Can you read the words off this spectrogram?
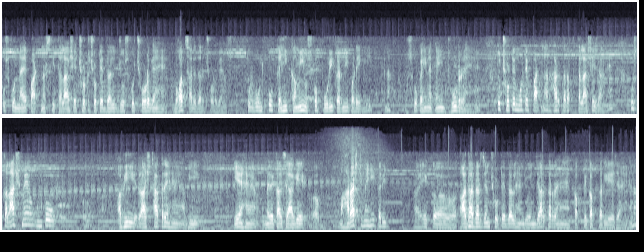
उसको नए पार्टनर्स की तलाश है छोटे छोटे दल जो उसको छोड़ गए हैं, बहुत सारे दल छोड़ गए हैं उसको। तो वो उनको कहीं कमी उसको पूरी करनी पड़ेगी, है ना? उसको कहीं ना कहीं ढूंढ रहे हैं तो छोटे मोटे पार्टनर हर तरफ़ तलाशे जा रहे हैं। उस तलाश में उनको, अभी राज ठाकरे हैं, अभी ये हैं, मेरे ख्याल से आगे महाराष्ट्र में ही करीब एक आधा दर्जन छोटे दल हैं जो इंतज़ार कर रहे हैं कब पिकअप कर लिए जाएँ, है ना?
